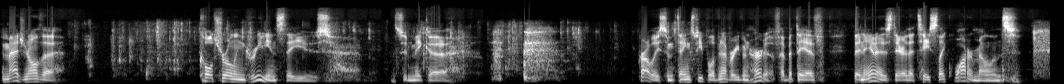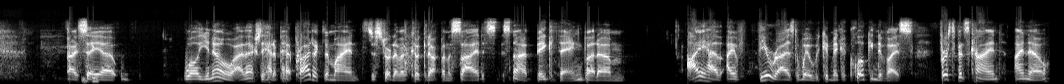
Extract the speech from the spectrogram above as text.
imagine all the cultural ingredients they use. This would make a probably some things people have never even heard of. I bet they have bananas there that taste like watermelons. I say, uh, well, you know, I've actually had a pet project of mine. It's just sort of a cook it up on the side. It's it's not a big thing, but um, I have I've theorized a way we could make a cloaking device, first of its kind. I know,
